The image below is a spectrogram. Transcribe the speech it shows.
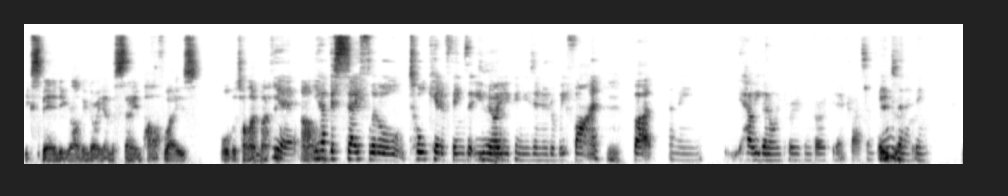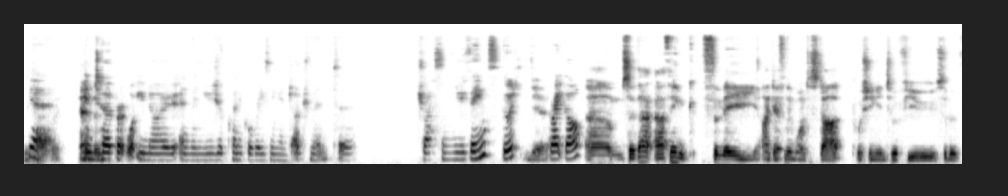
expanding rather than going down the same pathways all the time. I think. Yeah, um, you have this safe little toolkit of things that you know you can use and it'll be fine. But I mean, how are you going to improve and grow if you don't try some things? And I Exactly. think yeah, exactly. And then- interpret what you know and then use your clinical reasoning and judgment to try some new things. Good, yeah. great goal. Um, so that I think for me, I definitely want to start pushing into a few sort of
